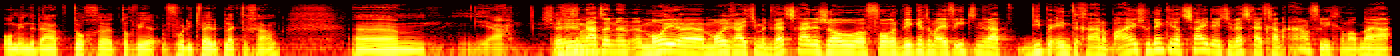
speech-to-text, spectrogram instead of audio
om inderdaad toch, toch weer voor die tweede plek te gaan. Um, ja, Zeg het is inderdaad een, een mooi, uh, mooi rijtje met wedstrijden zo uh, voor het weekend om even iets inderdaad dieper in te gaan op Ajax. Hoe denk je dat zij deze wedstrijd gaan aanvliegen? Want nou ja,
